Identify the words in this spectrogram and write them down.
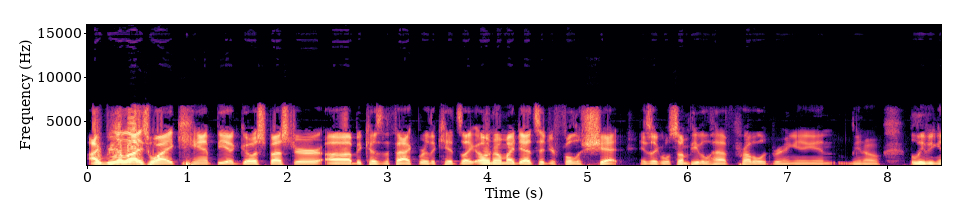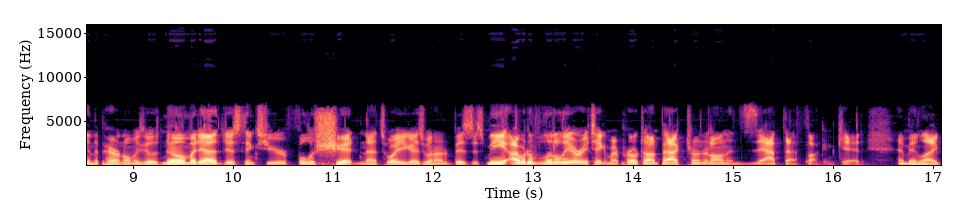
I realize why I can't be a Ghostbuster uh, because the fact where the kid's like, "Oh no, my dad said you're full of shit," He's like, well, some people have trouble bringing in, you know, believing in the paranormal. He goes, no, my dad just thinks you're full of shit, and that's why you guys went out of business. Me, I would have literally already taken my proton pack, turned it on, and zapped that fucking kid, and been like,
